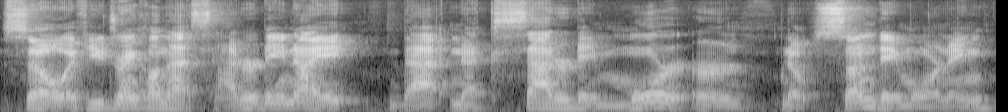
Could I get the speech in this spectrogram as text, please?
so if you drink on that Saturday night, that next Saturday morning or no Sunday morning,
